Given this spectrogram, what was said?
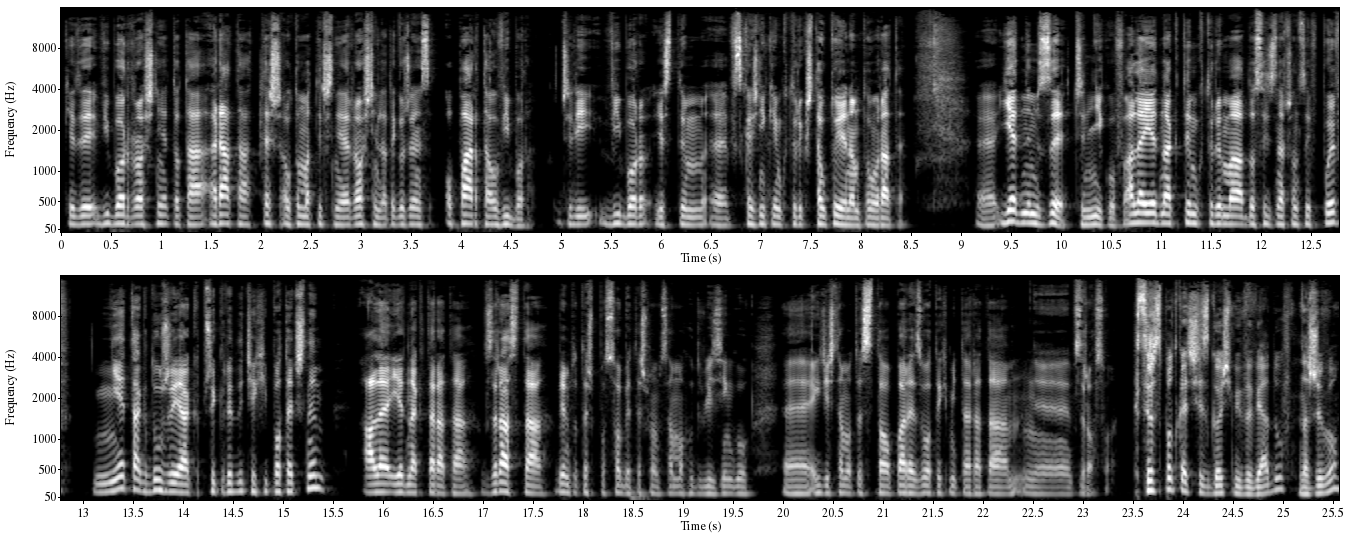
Kiedy WIBOR rośnie, to ta rata też automatycznie rośnie, dlatego że jest oparta o WIBOR, czyli WIBOR jest tym e, wskaźnikiem, który kształtuje nam tą ratę. E, jednym z czynników, ale jednak tym, który ma dosyć znaczący wpływ, nie tak duży jak przy kredycie hipotecznym, ale jednak ta rata wzrasta. Wiem to też po sobie, też mam samochód w leasingu e, i gdzieś tam o te 100 parę złotych mi ta rata e, wzrosła. Chcesz spotkać się z gośćmi wywiadów na żywo,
